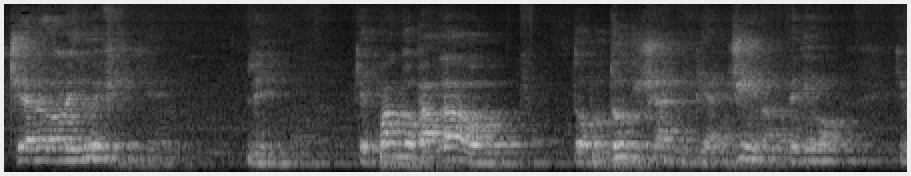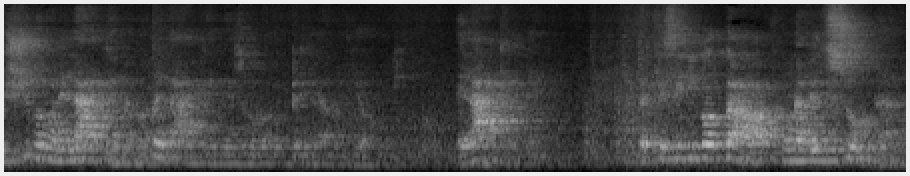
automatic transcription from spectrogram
C'erano le due figlie lì, che quando parlavo dopo 12 anni piangevano, vedevo che uscivano le lacrime, non le lacrime solo che brillano gli occhi, le lacrime, perché si ricordava una persona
